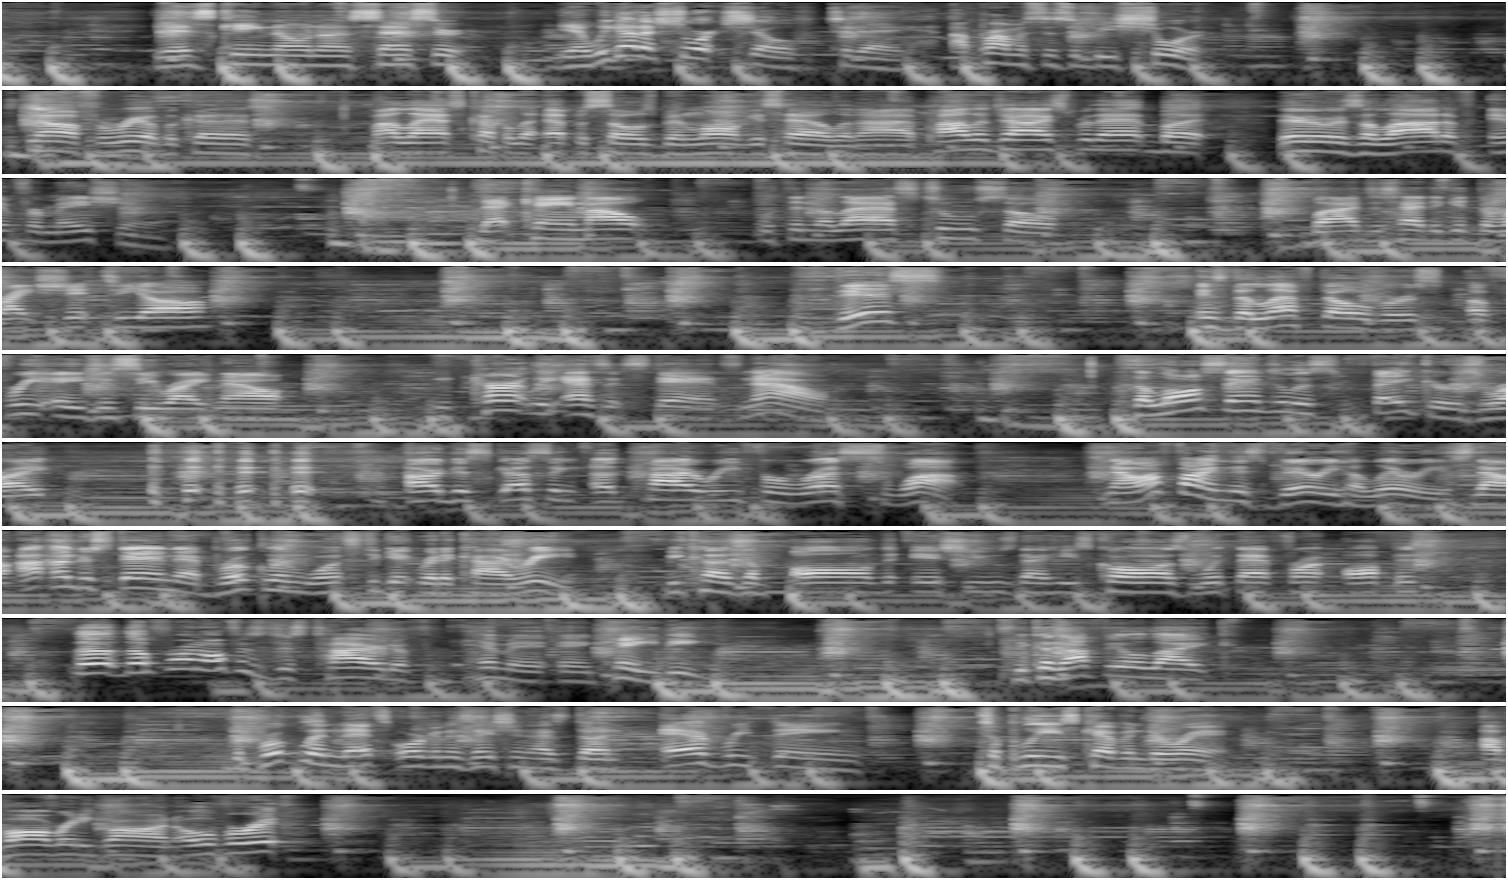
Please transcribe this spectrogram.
Yeah, it's King Known Uncensored. Yeah, we got a short show today. I promise this will be short. No, for real, because my last couple of episodes been long as hell, and I apologize for that. But there was a lot of information that came out within the last two, so. But I just had to get the right shit to y'all. This is the leftovers of free agency right now, currently as it stands. Now, the Los Angeles Fakers, right, are discussing a Kyrie for Russ swap. Now, I find this very hilarious. Now, I understand that Brooklyn wants to get rid of Kyrie because of all the issues that he's caused with that front office. The, the front office is just tired of him and, and KD because I feel like the Brooklyn Nets organization has done everything to please Kevin Durant. I've already gone over it.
